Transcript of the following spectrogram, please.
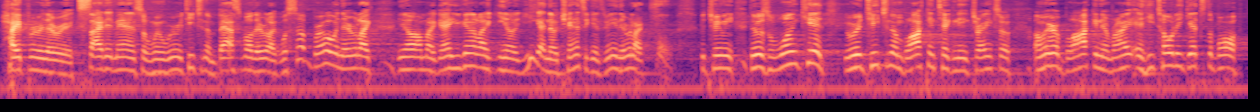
hyper. They were excited, man. So when we were teaching them basketball, they were like, "What's up, bro?" And they were like, "You know," I'm like, "Hey, you're gonna like, you know, you got no chance against me." And they were like, Phew. between me. There was one kid we were teaching them blocking techniques, right? So um, we were blocking him, right? And he totally gets the ball.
